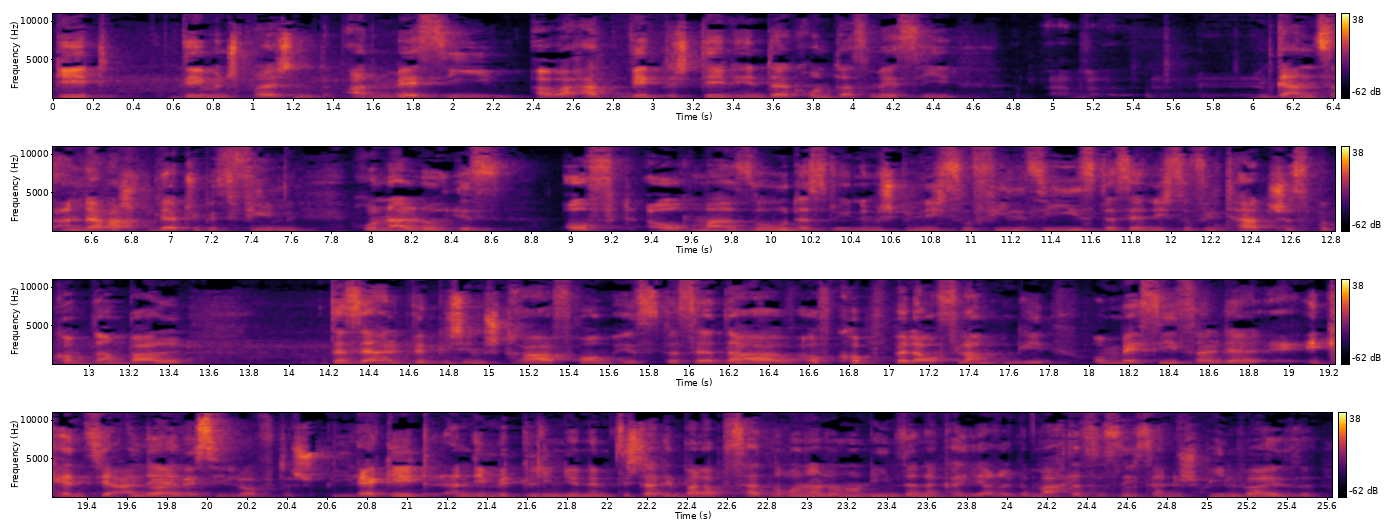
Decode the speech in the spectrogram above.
geht dementsprechend an Messi, aber hat wirklich den Hintergrund, dass Messi äh, ein ganz anderer ja. Spielertyp ist. Viel, Ronaldo ist oft auch mal so, dass du ihn im Spiel nicht so viel siehst, dass er nicht so viel Touches bekommt am Ball, dass er halt wirklich im Strafraum ist, dass er da genau. auf Kopfbälle, auf Flanken geht. Und Messi ist halt der, ihr kennt es ja alle. Über Messi läuft das Spiel. Er geht an die Mittellinie, nimmt sich da den Ball ab. Das hat Ronaldo noch nie in seiner Karriere gemacht. Das ist nicht seine Spielweise.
